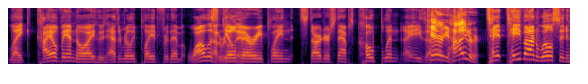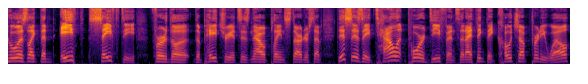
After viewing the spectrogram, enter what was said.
like Kyle Van Noy, who hasn't really played for them. Wallace Not a real name. Gilberry playing starter snaps. Copeland, eh, he's all Kerry. Hyder. Ta- Tavon Wilson, who was like the eighth safety for the, the Patriots, is now playing starter snaps. This is a talent poor defense that I think they coach up pretty well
